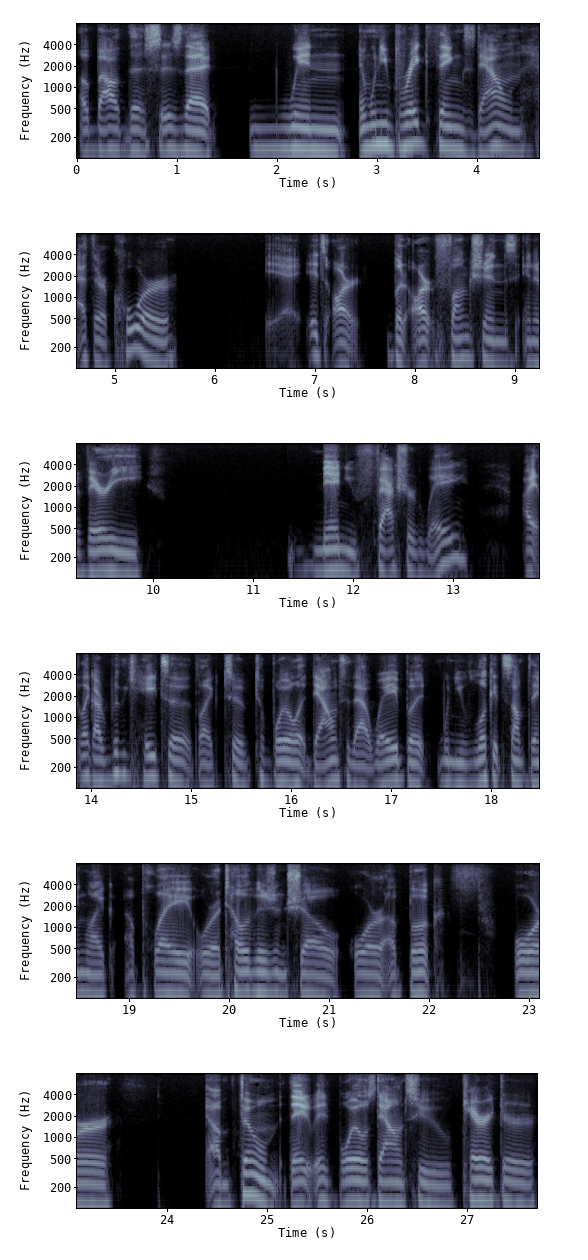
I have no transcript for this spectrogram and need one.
about this is that when and when you break things down at their core eh, it's art but art functions in a very manufactured way. I like I really hate to like to to boil it down to that way, but when you look at something like a play or a television show or a book or a film, they it boils down to character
